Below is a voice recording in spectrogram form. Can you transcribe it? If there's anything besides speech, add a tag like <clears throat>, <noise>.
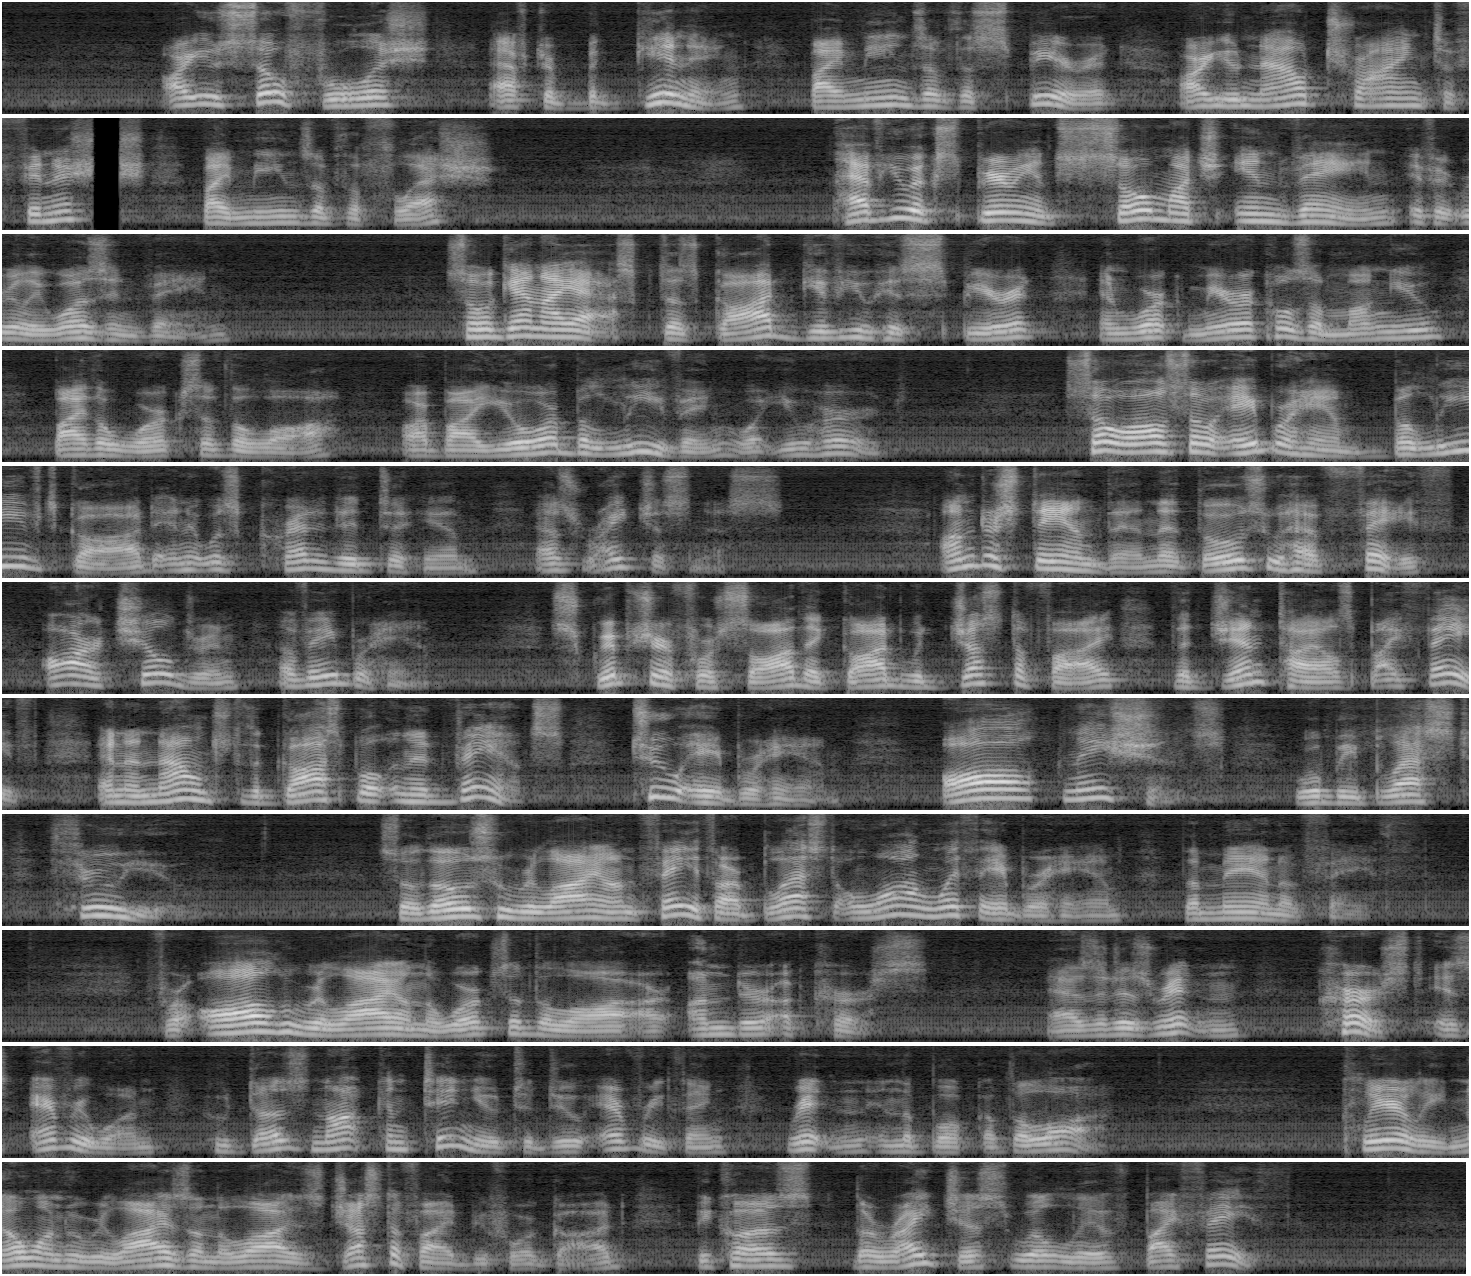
Are you so foolish after beginning by means of the Spirit? Are you now trying to finish by means of the flesh? Have you experienced so much in vain, if it really was in vain? So again, I ask Does God give you his Spirit and work miracles among you by the works of the law, or by your believing what you heard? So also Abraham believed God, and it was credited to him as righteousness. Understand then that those who have faith are children of Abraham. Scripture foresaw that God would justify the Gentiles by faith and announced the gospel in advance to Abraham. All nations will be blessed through you. So those who rely on faith are blessed along with Abraham, the man of faith. For all who rely on the works of the law are under a curse. As it is written, Cursed is everyone who does not continue to do everything written in the book of the law. Clearly, no one who relies on the law is justified before God because the righteous will live by faith.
